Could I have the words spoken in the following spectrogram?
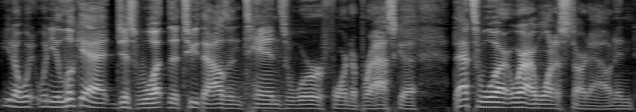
you know, when, when, you look at just what the 2010s were for Nebraska, that's where, where I want to start out. And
